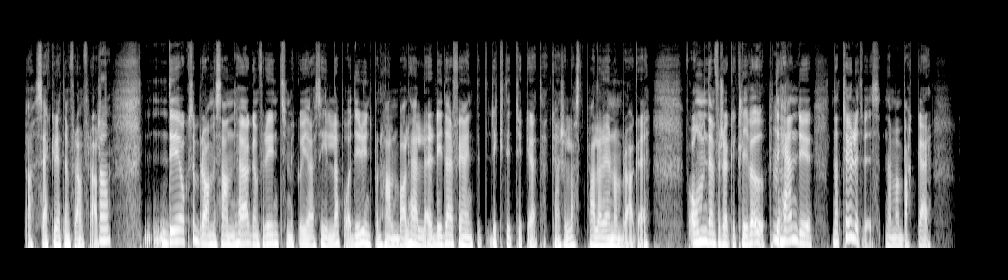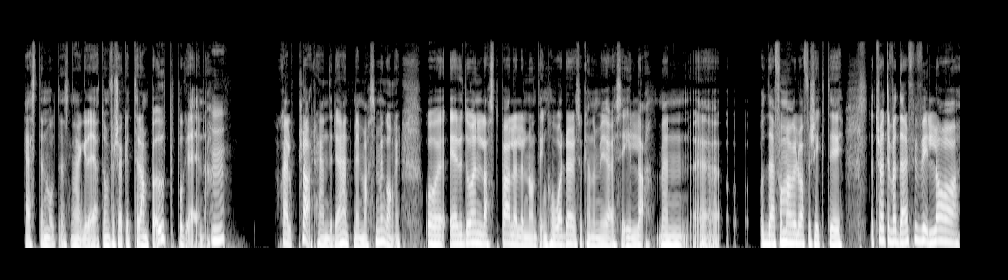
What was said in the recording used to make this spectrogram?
ja, säkerheten framför allt. Ja. Det är också bra med sandhögen, för det är inte så mycket att göra sig illa på. Det är det ju inte på en halmbal heller. Det är därför jag inte riktigt tycker att kanske lastpallar är någon bra grej. För om den försöker kliva upp, det Mm. händer ju naturligtvis när man backar hästen mot en sån här grej, att de försöker trampa upp på grejerna. Mm. Självklart händer det, det har hänt mig massor med gånger. Och är det då en lastpall eller någonting hårdare, så kan de göra sig illa. Men, eh, och där får man väl vara försiktig. Jag tror att det var därför vi la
